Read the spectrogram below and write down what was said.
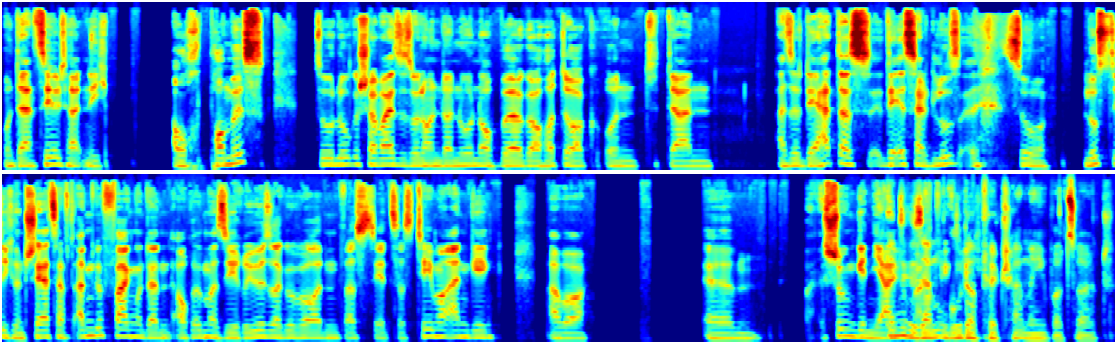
Und dann zählt halt nicht auch Pommes, so logischerweise, sondern dann nur noch Burger, Hotdog und dann. Also der hat das, der ist halt lust, so lustig und scherzhaft angefangen und dann auch immer seriöser geworden, was jetzt das Thema anging. Aber ähm, schon genial. Insgesamt ein gemacht, guter wirklich. Pitch, hat mich überzeugt.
